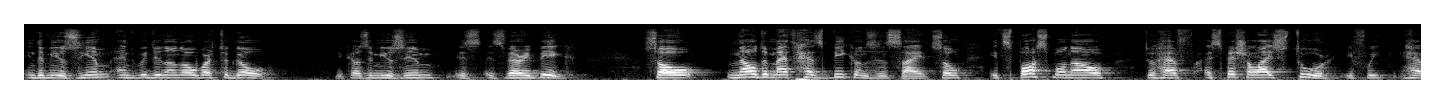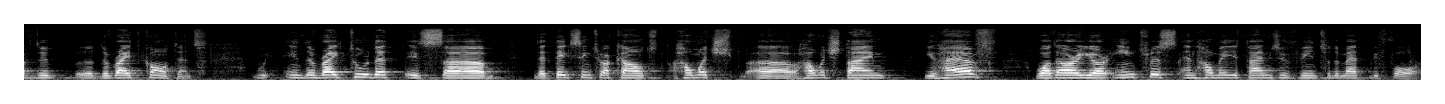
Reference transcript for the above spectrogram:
in the museum and we didn't know where to go because the museum is, is very big. So now the Met has beacons inside. So it's possible now to have a specialized tour if we have the, uh, the right content. We, in the right tour that is uh, that takes into account how much, uh, how much time you have, what are your interests, and how many times you've been to the Met before.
